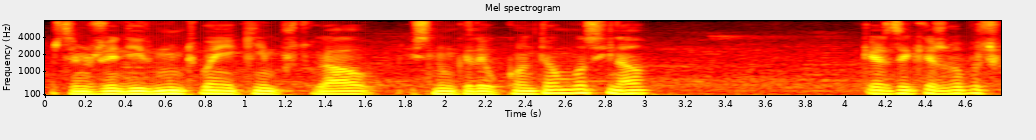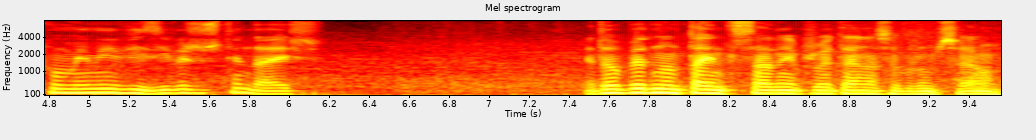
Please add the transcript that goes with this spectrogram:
Nós temos vendido muito bem aqui em Portugal se nunca deu conta é um bom sinal. Quer dizer que as roupas ficam mesmo invisíveis nos tendais. Então o Pedro não está interessado em aproveitar a nossa promoção.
